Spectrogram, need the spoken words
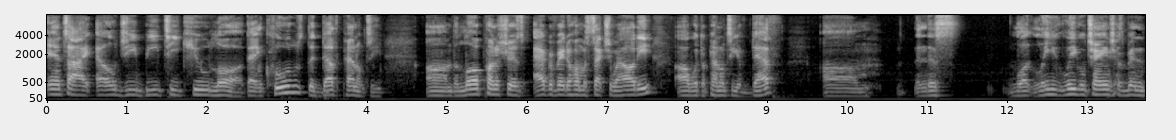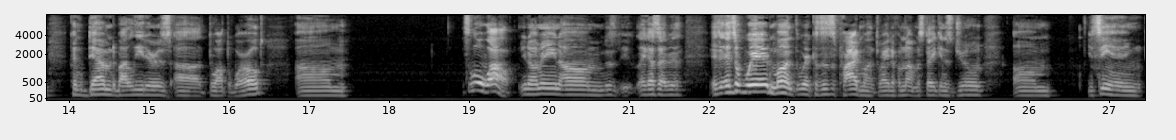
anti LGBTQ law that includes the death penalty. Um, the law punishes aggravated homosexuality uh, with the penalty of death. Um, and this legal change has been condemned by leaders uh, throughout the world. Um, it's a little wild, you know what I mean? Um, like I said, it's a weird month where because this is Pride Month, right? If I'm not mistaken, it's June. Um, you're seeing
